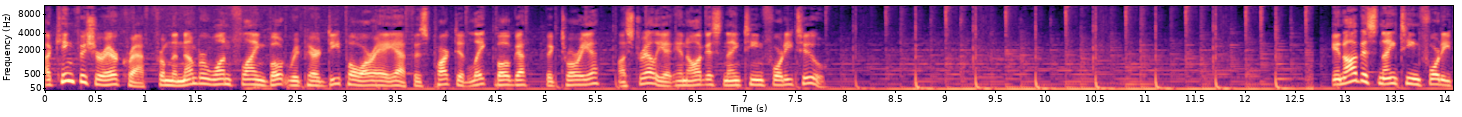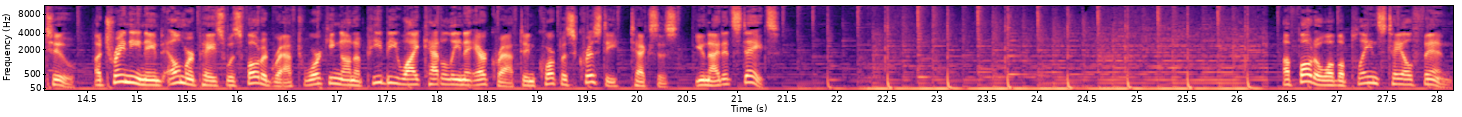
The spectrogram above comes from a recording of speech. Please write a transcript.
A Kingfisher aircraft from the number 1 Flying Boat Repair Depot RAAF is parked at Lake Boga, Victoria, Australia in August 1942. In August 1942, a trainee named Elmer Pace was photographed working on a PBY Catalina aircraft in Corpus Christi, Texas, United States. A photo of a plane's tail fin.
